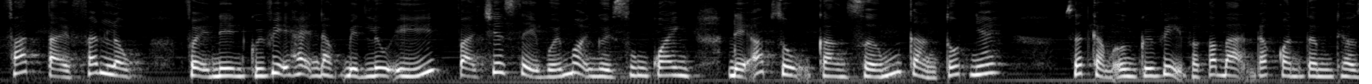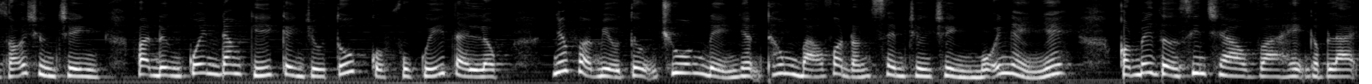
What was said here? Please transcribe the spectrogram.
phát tài phát lộc. Vậy nên quý vị hãy đặc biệt lưu ý và chia sẻ với mọi người xung quanh để áp dụng càng sớm càng tốt nhé. Rất cảm ơn quý vị và các bạn đã quan tâm theo dõi chương trình và đừng quên đăng ký kênh youtube của Phú Quý Tài Lộc, nhấp vào biểu tượng chuông để nhận thông báo và đón xem chương trình mỗi ngày nhé. Còn bây giờ xin chào và hẹn gặp lại!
